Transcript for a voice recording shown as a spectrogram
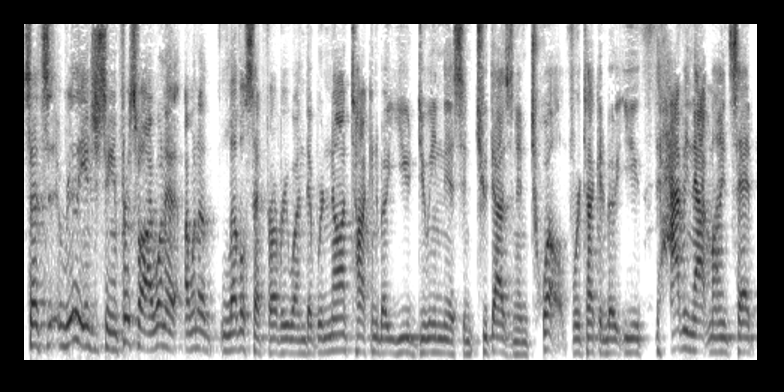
so it's really interesting. And first of all, I want to I want to level set for everyone that we're not talking about you doing this in 2012. We're talking about you having that mindset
